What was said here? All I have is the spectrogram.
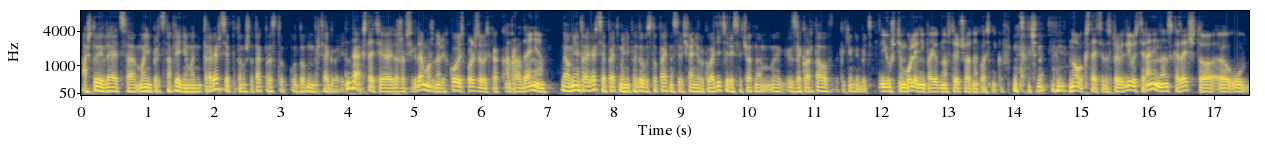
а что является моим представлением о интроверсии, потому что так просто удобно про себя говорить. Да, кстати, это же всегда можно легко использовать как оправдание. Да, у меня интроверсия, поэтому я не пойду выступать на совещании руководителей с отчетным э, за квартал каким-нибудь. И уж тем более не поеду на встречу одноклассников. Точно. Но, кстати, до справедливости ранее надо сказать, что э, у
